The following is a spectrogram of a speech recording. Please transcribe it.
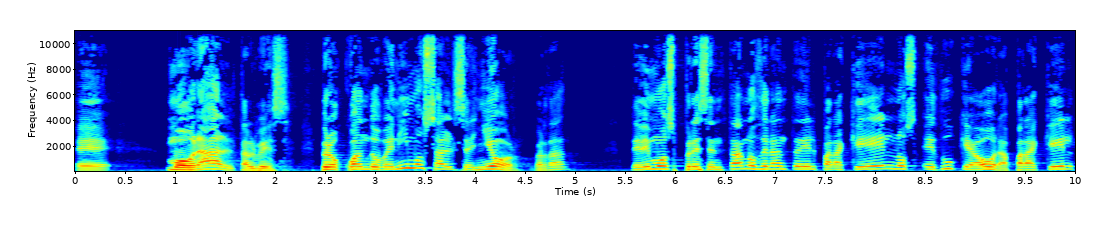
eh, moral tal vez. Pero cuando venimos al Señor, ¿verdad? Debemos presentarnos delante de Él para que Él nos eduque ahora, para que Él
